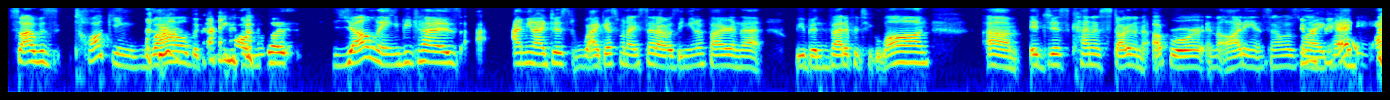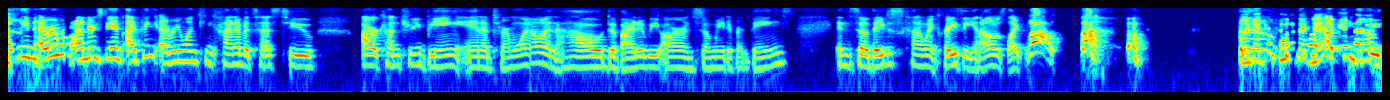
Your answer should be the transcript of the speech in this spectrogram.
So I was talking while the crowd was yelling because I mean, I just, I guess when I said I was a unifier and that we've been invited for too long, um, it just kind of started an uproar in the audience. And I was like, hey, I mean, everyone understands. I think everyone can kind of attest to our country being in a turmoil and how divided we are in so many different things. And so they just kind of went crazy. And I was like, wow. Like I guess that's a hit. I, don't,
